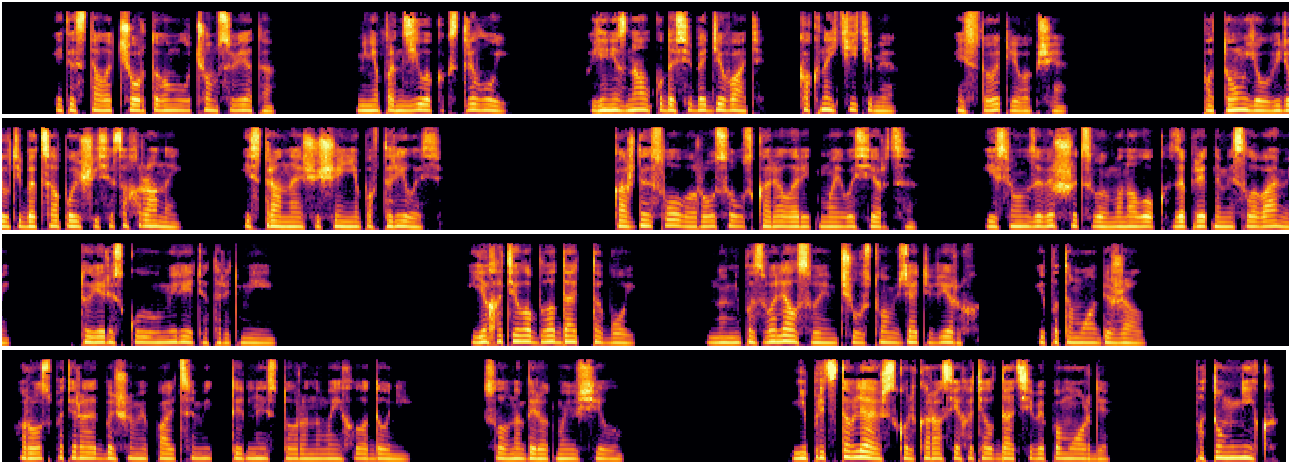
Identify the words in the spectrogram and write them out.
и ты стала чертовым лучом света. Меня пронзило, как стрелой. Я не знал, куда себя девать, как найти тебя, и стоит ли вообще. Потом я увидел тебя цапающейся с охраной, и странное ощущение повторилось. Каждое слово Роса ускоряло ритм моего сердца. Если он завершит свой монолог запретными словами, то я рискую умереть от аритмии. Я хотел обладать тобой, но не позволял своим чувствам взять верх и потому обижал. Рос потирает большими пальцами тыльные стороны моих ладоней, словно берет мою силу. Не представляешь, сколько раз я хотел дать себе по морде. Потом Ник,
